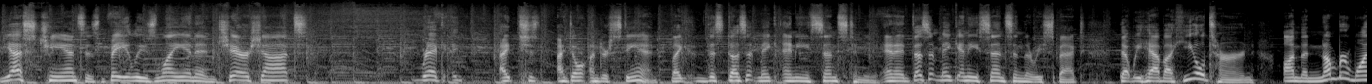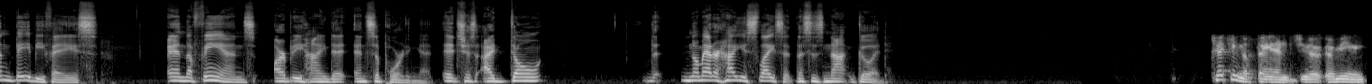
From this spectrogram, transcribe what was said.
yes chance as Bayley's laying in chair shots. Rick, I just I don't understand. Like this doesn't make any sense to me. And it doesn't make any sense in the respect that we have a heel turn on the number 1 babyface and the fans are behind it and supporting it. It's just I don't no matter how you slice it, this is not good. Taking the fans, you know, I mean,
